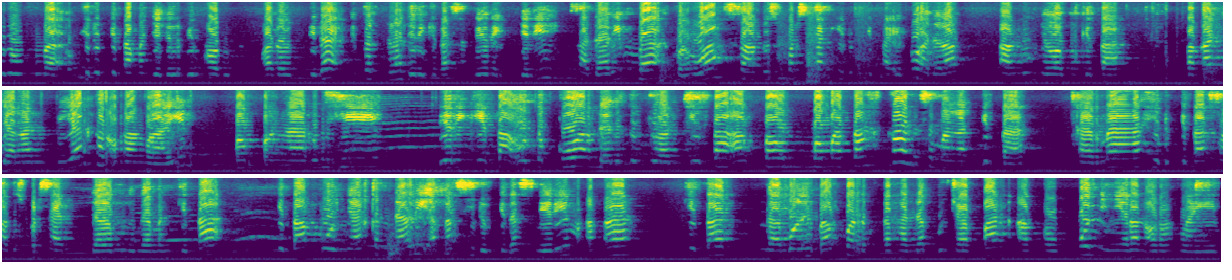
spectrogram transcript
berubah hidup kita menjadi lebih produktif atau tidak itu adalah diri kita sendiri. Jadi sadari mbak bahwa 100% hidup kita itu adalah tanggung jawab kita maka jangan biarkan orang lain mempengaruhi diri kita untuk keluar dari tujuan kita atau mematahkan semangat kita. Karena hidup kita 100% dalam genggaman kita kita punya kendali atas hidup kita sendiri maka kita nggak boleh baper terhadap ucapan ataupun nyinyiran orang lain.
